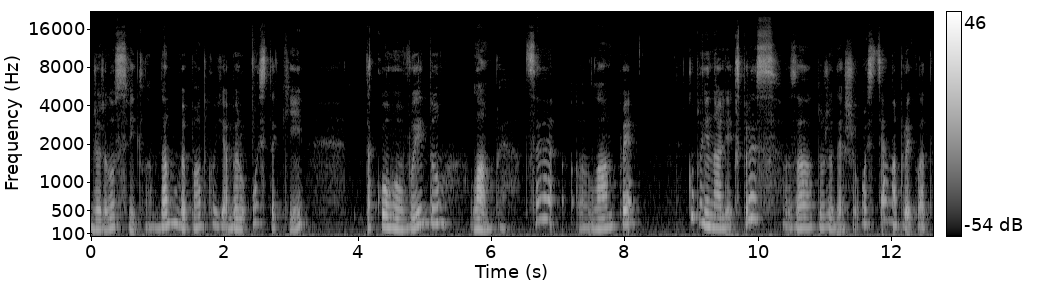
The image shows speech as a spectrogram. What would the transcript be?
джерело світла. В даному випадку я беру ось такі такого виду лампи. Це е, лампи, куплені на AliExpress за дуже дешево. Ось ця, наприклад,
